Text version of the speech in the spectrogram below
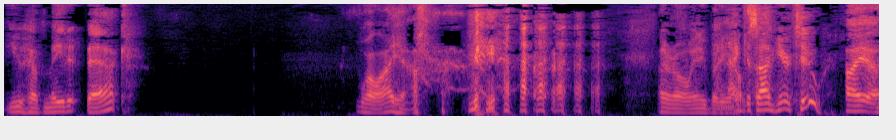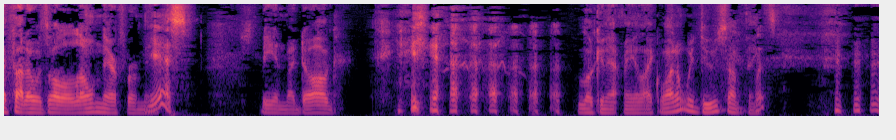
you have made it back. Well, I have. I don't know anybody And I else. guess I'm here too. I, I thought I was all alone there for a minute. Yes. Me and my dog. Looking at me like, why don't we do something? Let's Go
